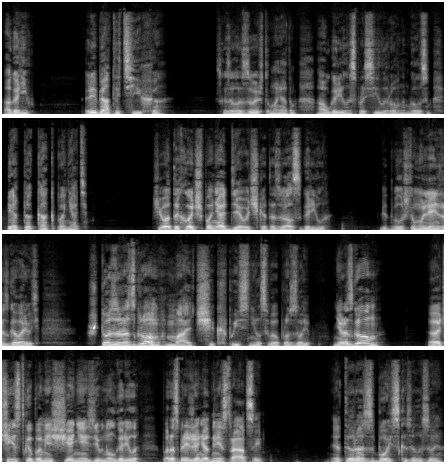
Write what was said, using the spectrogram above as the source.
а горил. «Ребята, тихо!» — сказала Зоя штурманятам, а у Горилла спросила ровным голосом. — Это как понять? — Чего ты хочешь понять, девочка? — отозвался Горилла. Видно было, что ему лень разговаривать. — Что за разгром, мальчик? — пояснил свой вопрос Зоя. — Не разгром, а чистка помещения, — зевнул Горилла, — по распоряжению администрации. — Это разбой, — сказала Зоя.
